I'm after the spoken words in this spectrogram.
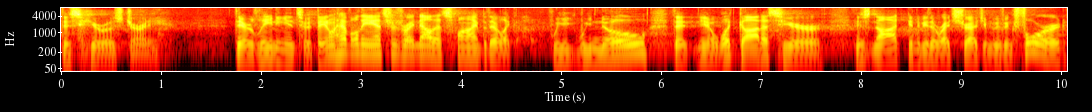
this hero's journey. They're leaning into it. They don't have all the answers right now, that's fine, but they're like, we, we know that you know what got us here is not going to be the right strategy moving forward,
